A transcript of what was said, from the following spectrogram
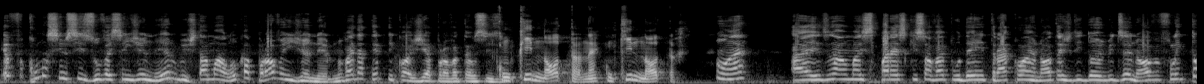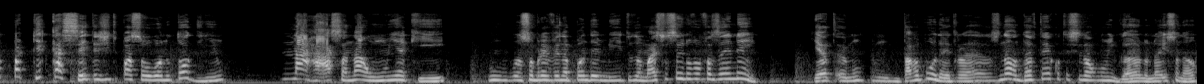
Eu falei, como assim o SISU vai ser em janeiro, bicho? Tá maluco? A prova é em janeiro. Não vai dar tempo de corrigir a prova até o SISU. Com que nota, né? Com que nota? Não é? Aí eles, não, mas parece que só vai poder entrar com as notas de 2019. Eu falei, então pra que cacete a gente passou o ano todinho na raça, na unha aqui, sobrevivendo à pandemia e tudo mais, se vocês não vão fazer? Que eu, eu não, não tava por dentro, né? Eu disse, não, deve ter acontecido algum engano, não é isso não.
